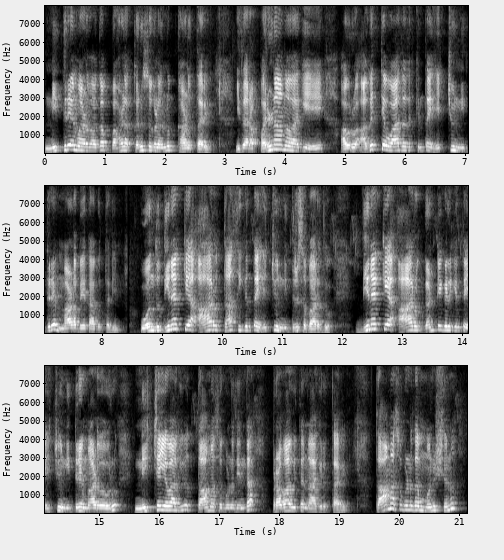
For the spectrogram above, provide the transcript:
ನಿದ್ರೆ ಮಾಡುವಾಗ ಬಹಳ ಕನಸುಗಳನ್ನು ಕಾಣುತ್ತಾರೆ. ಇದರ ಪರಿಣಾಮವಾಗಿ ಅವರು ಅಗತ್ಯವಾದದಕ್ಕಿಂತ ಹೆಚ್ಚು ನಿದ್ರೆ ಮಾಡಬೇಕಾಗುತ್ತದೆ. ಒಂದು ದಿನಕ್ಕೆ ಆರು ತಾಸಿಗಿಂತ ಹೆಚ್ಚು ನಿದ್ರಿಸಬಾರದು. ದಿನಕ್ಕೆ ಆರು ಗಂಟೆಗಳಿಗಿಂತ ಹೆಚ್ಚು ನಿದ್ರೆ ಮಾಡುವವರು ನಿಶ್ಚಯವಾಗಿಯೂ ತಾಮಸ ಗುಣದಿಂದ ಪ್ರಭಾವಿತನಾಗಿರುತ್ತಾರೆ. ತಾಮಸ ಗುಣದ ಮನುಷ್ಯನು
